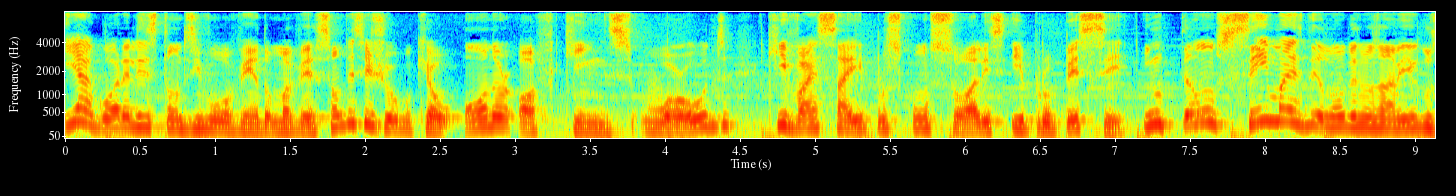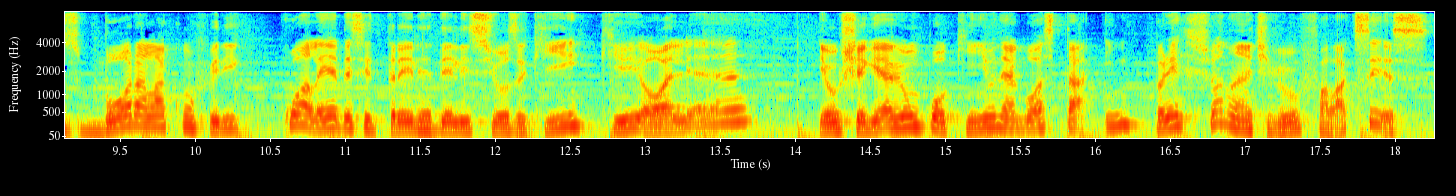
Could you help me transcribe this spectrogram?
e agora eles estão desenvolvendo uma versão desse jogo que é o Honor of Kings World, que vai sair para os consoles e para o PC. Então, sem mais delongas, meus amigos, bora lá conferir qual é desse trailer delicioso aqui, que olha... Eu cheguei a ver um pouquinho o negócio tá impressionante, viu? Vou falar com vocês.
